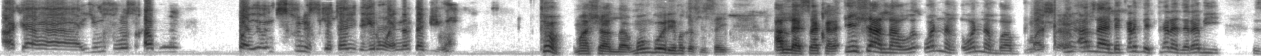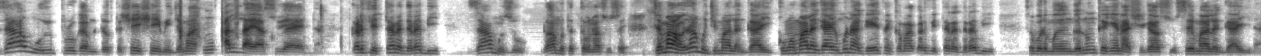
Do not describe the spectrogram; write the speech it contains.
aka yi musu wasu abubuwa yawanci su ne suke tayi da irin wayannan ɗabi'u. To, masha Allah, mun gode maka sosai. Allah ya saka da. Insha Allah wannan wannan ba in Allah. Ya da ƙarfe tara da rabi za mu yi program da Dr. Shai mai jama'a in Allah ya so ya yarda. Karfe tara da rabi za mu zo za mu tattauna sosai. Jama'a za mu ji Malam Gayi kuma Malam Gayi muna gayyatan kama ƙarfe tara da rabi saboda maganganun kan yana shiga sosai Malam Gayi na.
